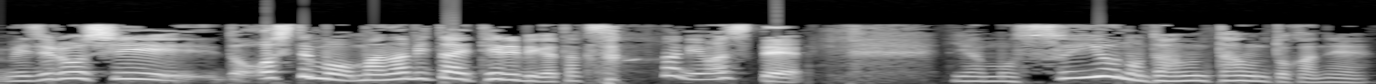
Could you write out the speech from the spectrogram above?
目白押し、どうしても学びたいテレビがたくさんありまして、いやもう水曜のダウンタウンとかね、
